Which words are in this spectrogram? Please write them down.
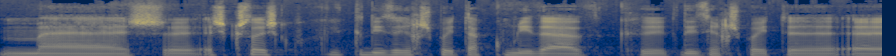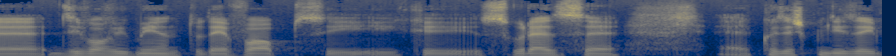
Mas eh, as questões que, que dizem respeito à comunidade, que, que dizem respeito a, a desenvolvimento, DevOps e, e que segurança, eh, coisas que me dizem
